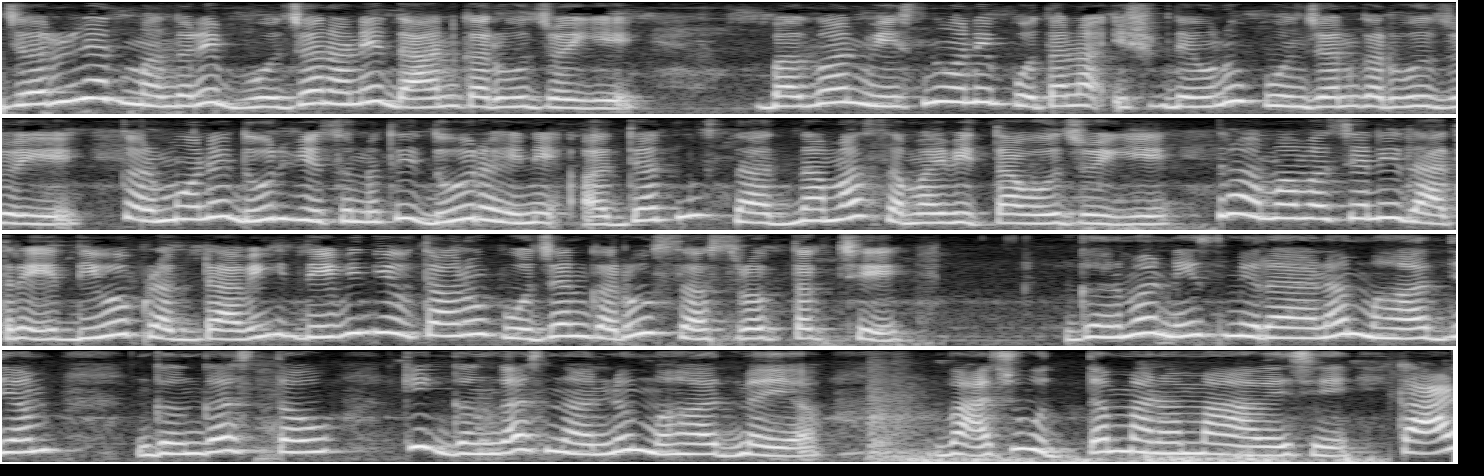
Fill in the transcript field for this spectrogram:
જરૂરિયાતમંદોને ભોજન અને દાન કરવું જોઈએ. ભગવાન વિષ્ણુ અને પોતાના ઈષ્ટદેવનું પૂજન કરવું જોઈએ. કર્મોને દૂર વ્યસનોથી દૂર રહીને આધ્યાત્મિક સાધનામાં સમય વિતાવવો જોઈએ. અમાવાસ્યાની રાત્રે દીવો પ્રગટાવી દેવી દેવતાઓનું પૂજન કરવું શસ્ત્રોક્તક છે. ઘરમાં નિસ્મિરાયાના મહાધ્યમ ગંગા સ્તવ કે ગંગા સ્નાનનું મહાત્મય વાંચવું ઉત્તમ માનવામાં આવે છે. કાળ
